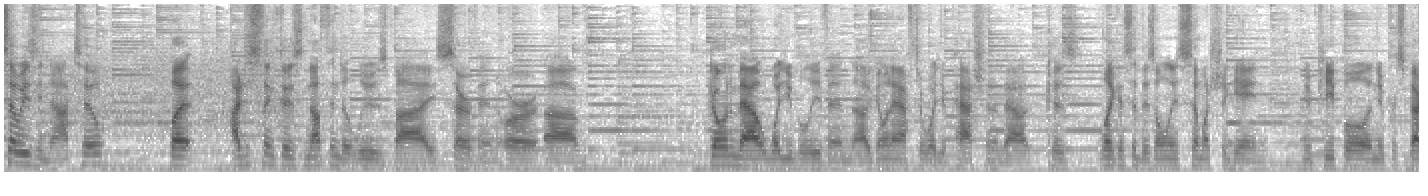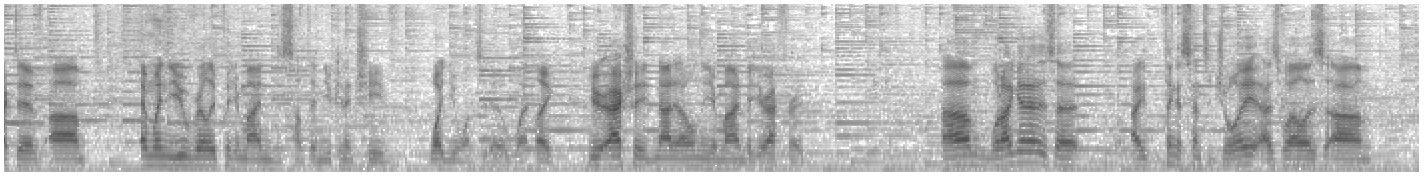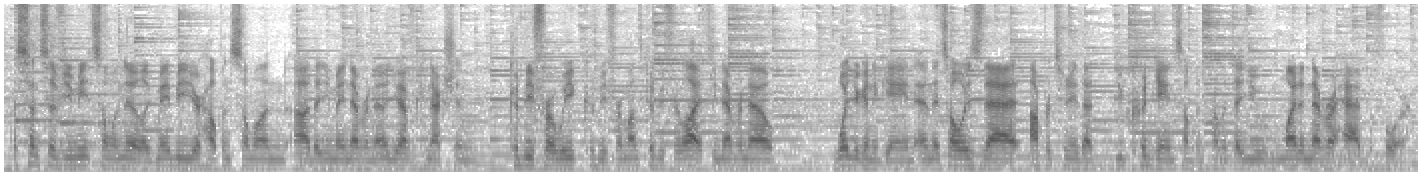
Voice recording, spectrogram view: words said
so easy not to, but I just think there's nothing to lose by serving or um, going about what you believe in, uh, going after what you're passionate about. Because, like I said, there's only so much to gain. New people, a new perspective, um, and when you really put your mind into something, you can achieve what you want to do. What, like, you're actually not only your mind, but your effort. Um, what I get is a, I think a sense of joy as well as um, a sense of you meet someone new. Like maybe you're helping someone uh, that you may never know. You have a connection. Could be for a week, could be for a month, could be for life. You never know what you're going to gain, and it's always that opportunity that you could gain something from it that you might have never had before.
